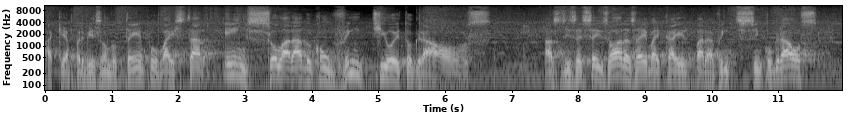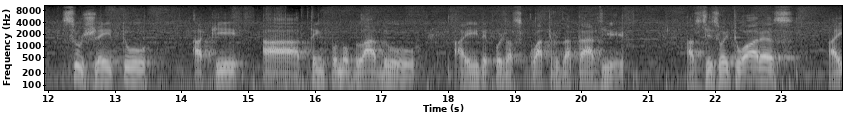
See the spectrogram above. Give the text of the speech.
Aqui a previsão do tempo vai estar ensolarado com 28 graus. Às 16 horas aí vai cair para 25 graus, sujeito aqui a tempo nublado. Aí depois às 4 da tarde. Às 18 horas aí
